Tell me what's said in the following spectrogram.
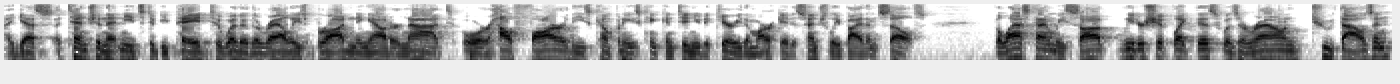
I guess, attention that needs to be paid to whether the rally's broadening out or not, or how far these companies can continue to carry the market essentially by themselves. The last time we saw leadership like this was around 2000.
